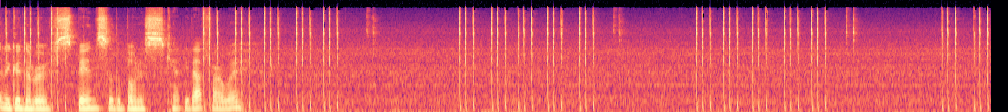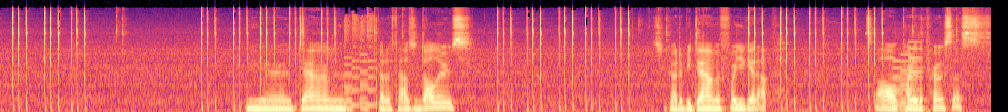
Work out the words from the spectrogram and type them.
Done a good number of spins, so the bonus can't be that far away. We are down about a thousand dollars. So you gotta be down before you get up. It's all part of the process.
